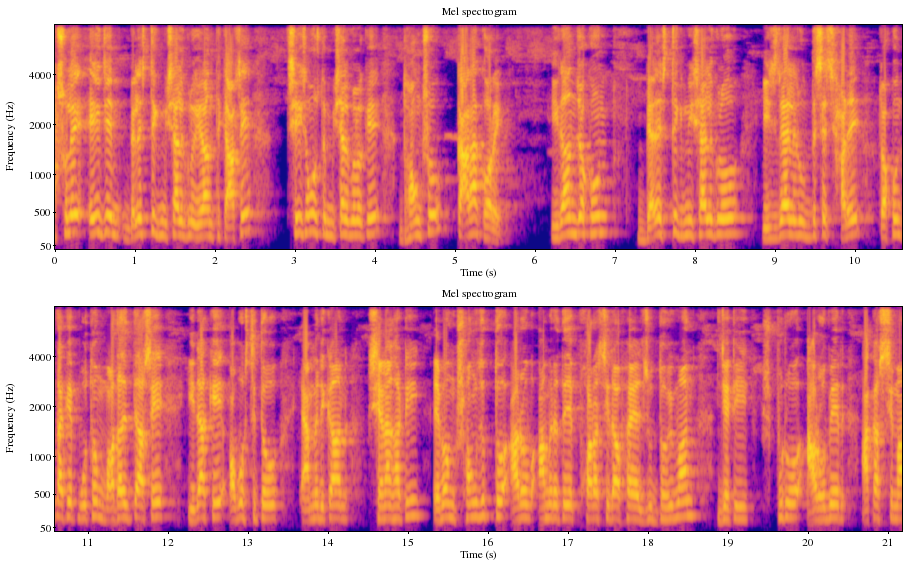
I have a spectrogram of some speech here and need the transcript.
আসলে এই যে ব্যালিস্টিক মিসাইলগুলো ইরান থেকে আসে, সেই সমস্ত মিসাইলগুলোকে ধ্বংস কারা করে? ইরান যখন ব্যালিস্টিক মিসাইলগুলো ইসরায়েলের উদ্দেশ্যে ছাড়ে, তখন তাকে প্রথম বাধা দিতে আসে ইরাকে অবস্থিত আমেরিকান সেনাঘাঁটি এবং সংযুক্ত আরব আমিরাতে ফরাসি রাফায়েল যুদ্ধবিমান, যেটি পুরো আরবের আকাশসীমা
